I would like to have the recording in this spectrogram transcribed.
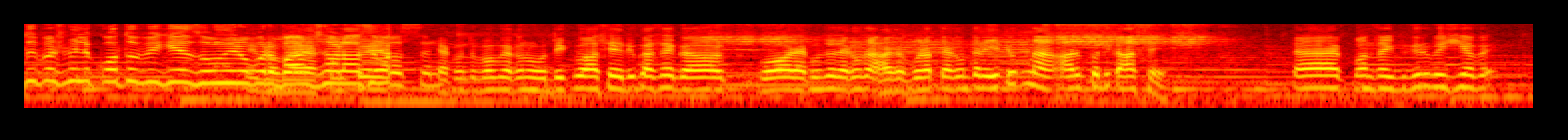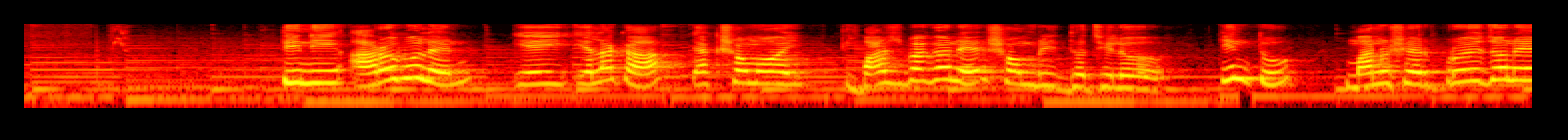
দুই পাশ মিলে কত বিঘে জমির উপরে বাঁশ ঝাড়া আছে এখন তো বাবু এখন ওদিকেও আছে এদিকে আছে গড় এখন তো এখন আগা গোড়াতে এখন তো এইটুক না আর কদিকে আছে। তা পঞ্চাশ বিঘেরও বেশি হবে। তিনি আরও বলেন এই এলাকা একসময় বাঁশবাগানে সমৃদ্ধ ছিল। কিন্তু মানুষের প্রয়োজনে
